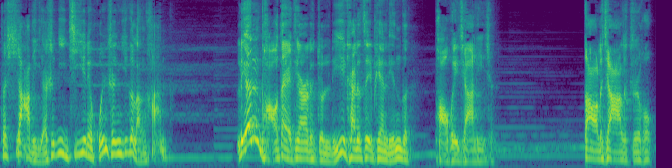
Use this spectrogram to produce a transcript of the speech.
他吓得也是一激灵，浑身一个冷汗呢，连跑带颠的就离开了这片林子，跑回家里去了。到了家了之后，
